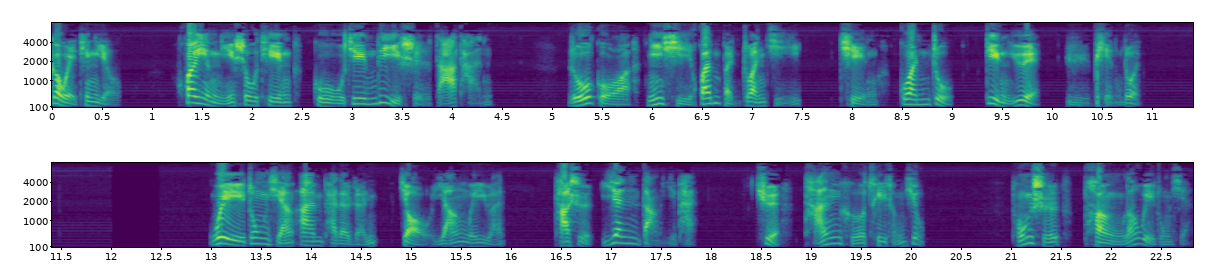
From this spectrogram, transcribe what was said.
各位听友，欢迎您收听《古今历史杂谈》。如果你喜欢本专辑，请关注、订阅与评论。魏忠贤安排的人叫杨维元，他是阉党一派，却弹劾崔成秀，同时捧了魏忠贤。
